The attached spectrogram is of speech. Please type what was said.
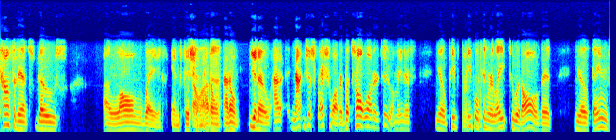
confidence goes a long way in fishing. Oh, I i don't i don't you know i not just freshwater but saltwater too. I mean if you know people Mhm. people can relate to it all that you know things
